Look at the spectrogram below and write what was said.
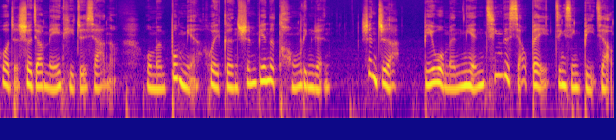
或者社交媒体之下呢，我们不免会跟身边的同龄人。甚至啊，比我们年轻的小辈进行比较，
